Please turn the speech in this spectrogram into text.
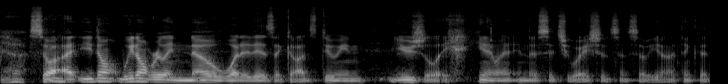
Yeah. So hmm. I, you don't. We don't really know what it is that God's doing usually. You know, in, in those situations, and so yeah, I think that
